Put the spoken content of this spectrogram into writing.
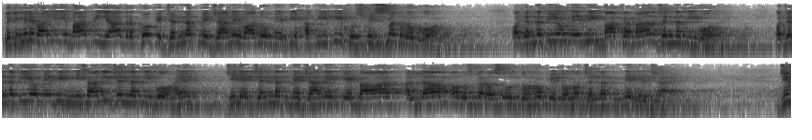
لیکن میرے بھائی یہ بات بھی یاد رکھو کہ جنت میں جانے والوں میں بھی حقیقی خوش قسمت لوگ وہ ہیں۔ اور جنتیوں میں بھی باکمال جنتی وہ ہیں۔ اور جنتیوں میں بھی مثالی جنتی وہ ہیں جنہیں جنت میں جانے کے بعد اللہ اور اس کا رسول دونوں کے دونوں جنت میں مل جائے جس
